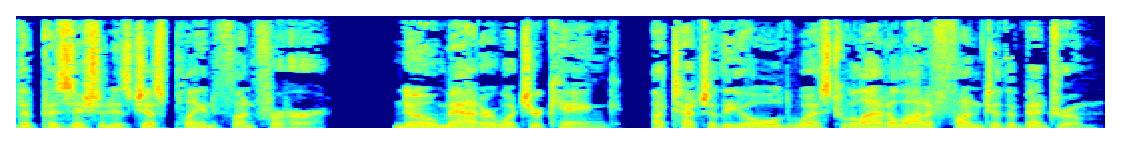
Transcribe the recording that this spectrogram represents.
The position is just plain fun for her. No matter what your king, a touch of the Old West will add a lot of fun to the bedroom.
